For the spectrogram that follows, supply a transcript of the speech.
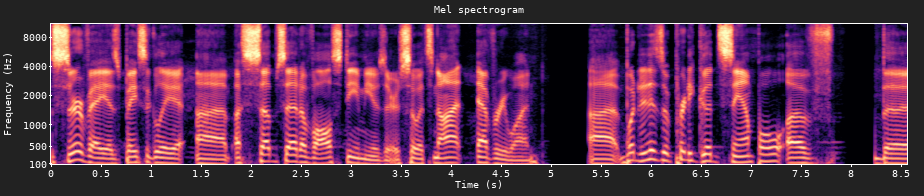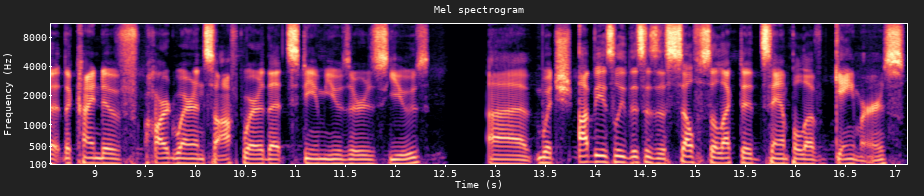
survey is basically uh, a subset of all Steam users, so it's not everyone, uh, but it is a pretty good sample of the the kind of hardware and software that Steam users use. Uh, which obviously this is a self-selected sample of gamers.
